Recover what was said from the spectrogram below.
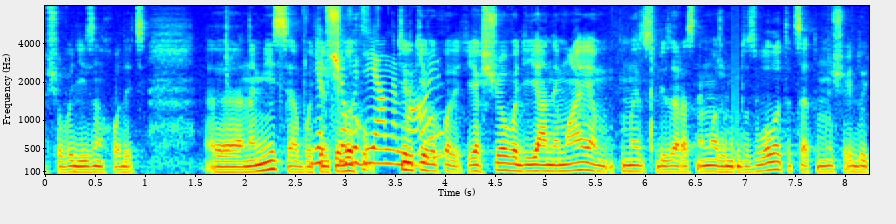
що водій знаходиться е, на місці або Якщо тільки, водія немає? тільки виходить. Якщо водія немає, ми собі зараз не можемо дозволити це, тому що йдуть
